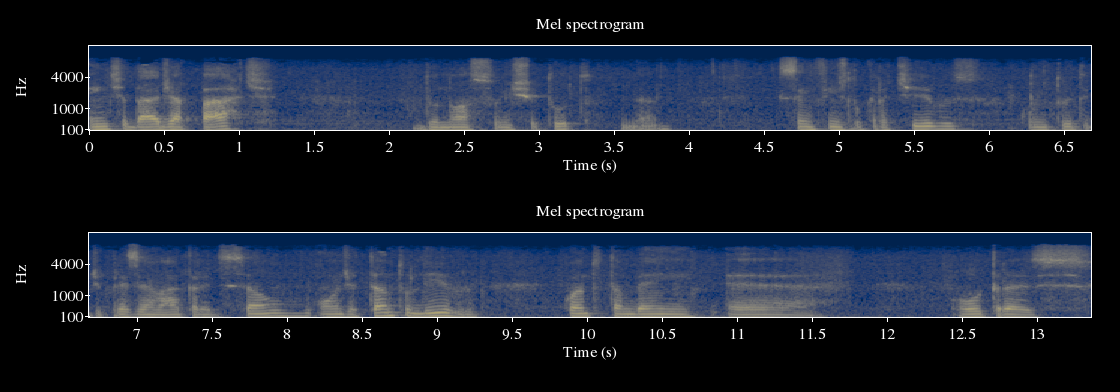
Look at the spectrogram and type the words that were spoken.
entidade à parte do nosso instituto, né? sem fins lucrativos, com o intuito de preservar a tradição, onde tanto o livro quanto também é, outras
